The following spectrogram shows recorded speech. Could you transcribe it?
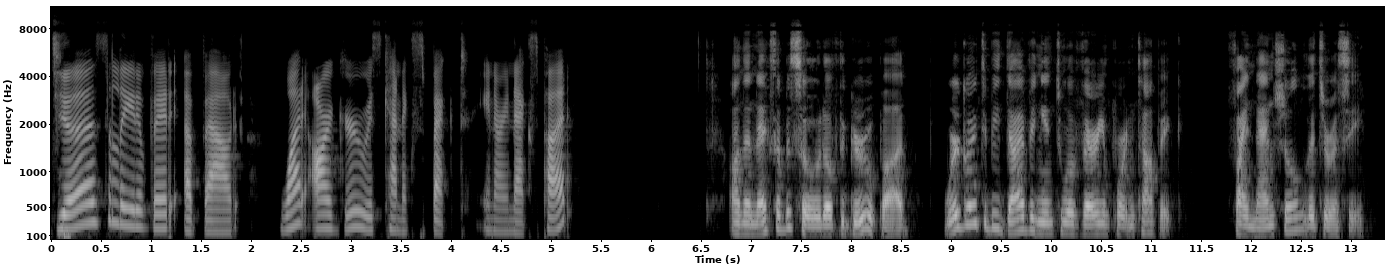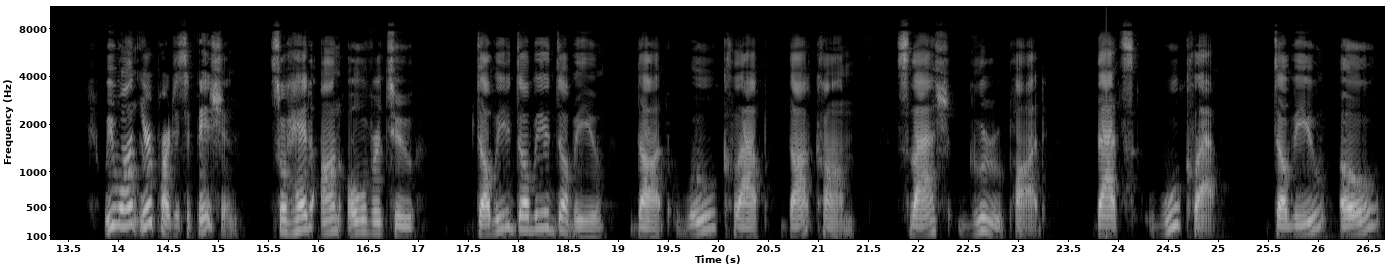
just a little bit about what our gurus can expect in our next pod? On the next episode of the Guru Pod, we're going to be diving into a very important topic financial literacy. We want your participation, so head on over to www.wooclap.com slash gurupod. That's wooclap, W-O-O-C-L-A-P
